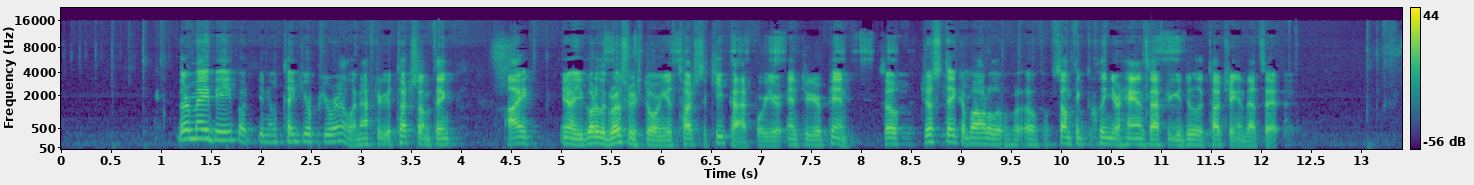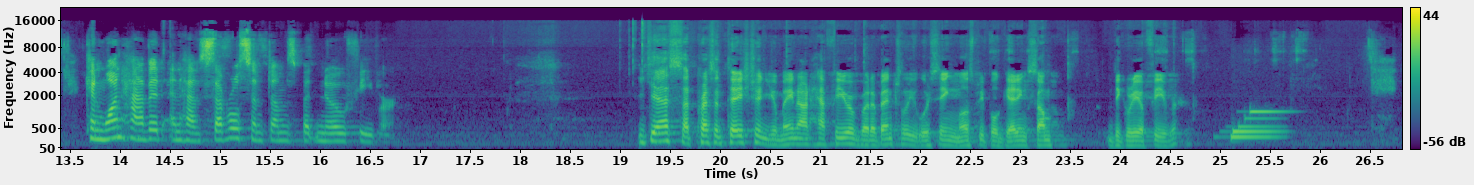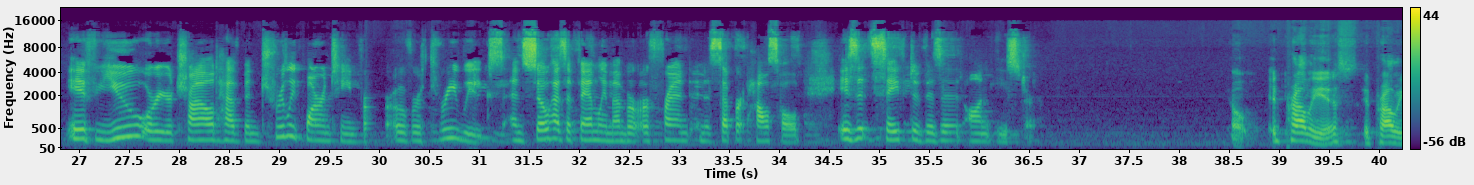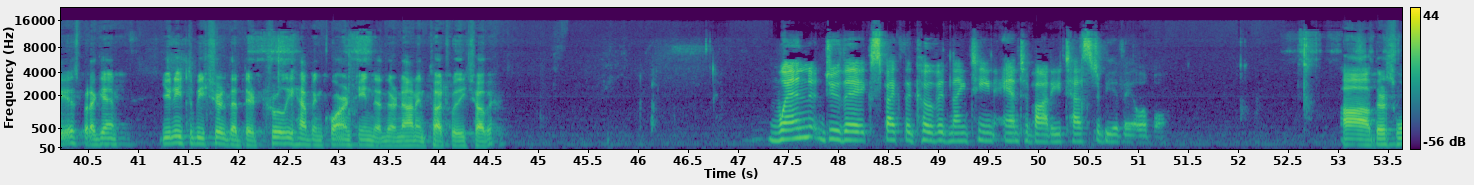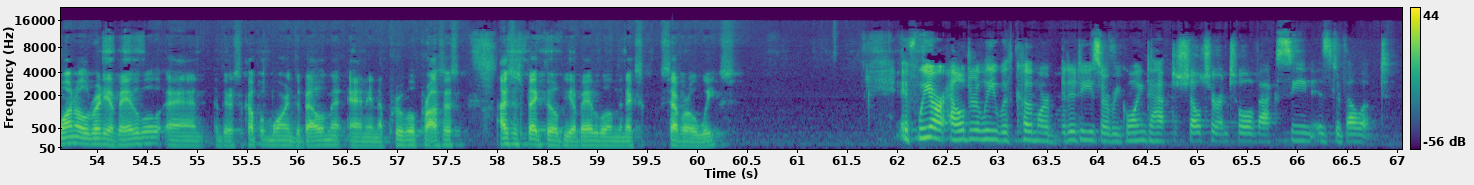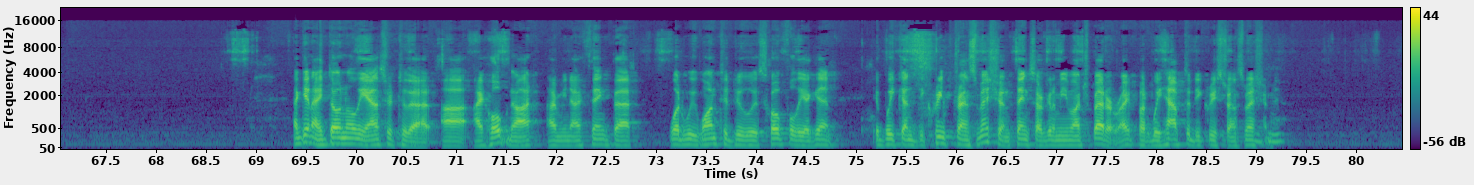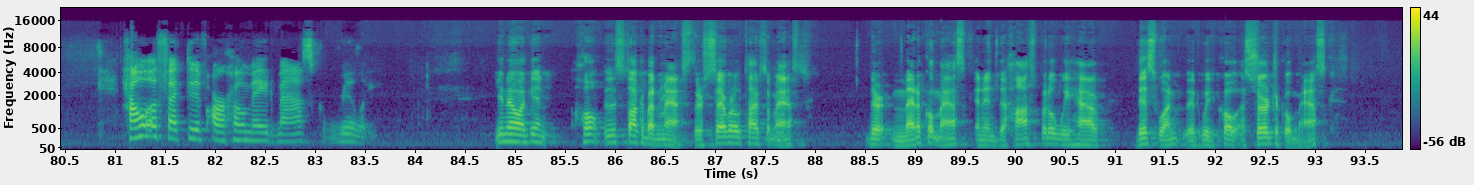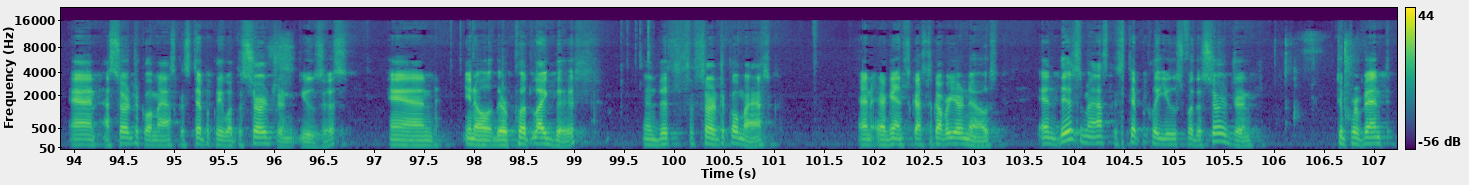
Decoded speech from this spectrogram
There may be, but you know, take your Purell, and after you touch something, I, you know, you go to the grocery store and you touch the keypad for your enter your PIN. So just take a bottle of, of something to clean your hands after you do the touching, and that's it. Can one have it and have several symptoms but no fever? Yes, at presentation you may not have fever, but eventually we're seeing most people getting some degree of fever. If you or your child have been truly quarantined for over three weeks, and so has a family member or friend in a separate household, is it safe to visit on Easter? No, it probably is. It probably is. But again, you need to be sure that they're truly having been quarantined and they're not in touch with each other. When do they expect the COVID 19 antibody test to be available? Uh, there's one already available, and there's a couple more in development and in approval process. I suspect they'll be available in the next several weeks. If we are elderly with comorbidities, are we going to have to shelter until a vaccine is developed? Again, I don't know the answer to that. Uh, I hope not. I mean, I think that what we want to do is hopefully, again, if we can decrease transmission, things are going to be much better, right? But we have to decrease transmission. Mm-hmm. How effective are homemade masks really? You know, again, home, let's talk about masks. There's several types of masks. There are medical masks, and in the hospital we have this one that we call a surgical mask. And a surgical mask is typically what the surgeon uses. And, you know, they're put like this, and this is a surgical mask. And again, it's got to cover your nose. And this mask is typically used for the surgeon to prevent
